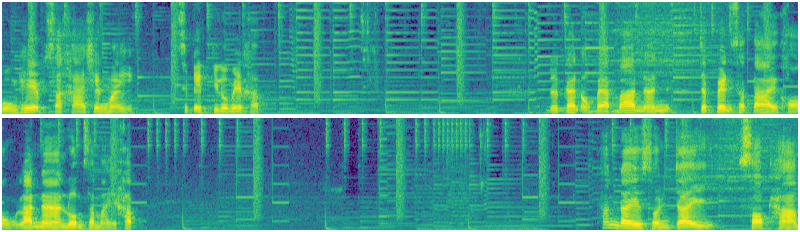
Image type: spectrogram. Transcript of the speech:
กรุงเทพสาขาเชียงใหม่ 11 กิโลเมตรครับ โดยการออกแบบบ้านนั้นจะเป็นสไตล์ของล้านนาร่วมสมัยครับ ท่านใดสนใจสอบถาม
